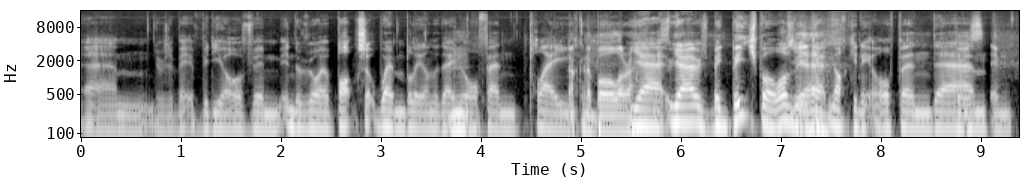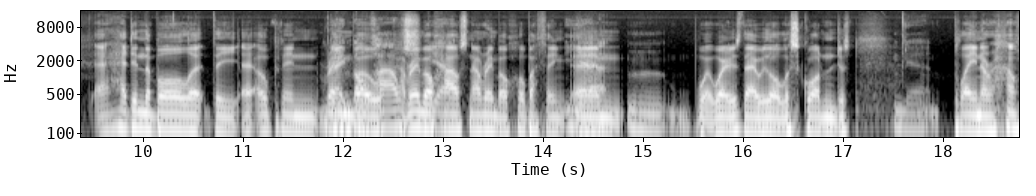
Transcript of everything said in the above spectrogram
Um, there was a bit of video of him in the Royal Box at Wembley on the day Mm. North End played. Knocking a ball around. Yeah, yeah, it was a big beach ball, wasn't it? Yeah. He kept knocking it up, and um, him uh, heading the ball at the uh, opening Rainbow Rainbow House, Rainbow yeah. House now Rainbow Hub I think. Yeah, Um, mhm. wh- where he was there with all the squad and just yeah, playing around.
